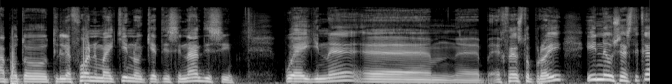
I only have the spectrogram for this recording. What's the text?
από το τηλεφώνημα εκείνο και τη συνάντηση που έγινε ε, ε, εχθές το πρωί είναι ουσιαστικά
